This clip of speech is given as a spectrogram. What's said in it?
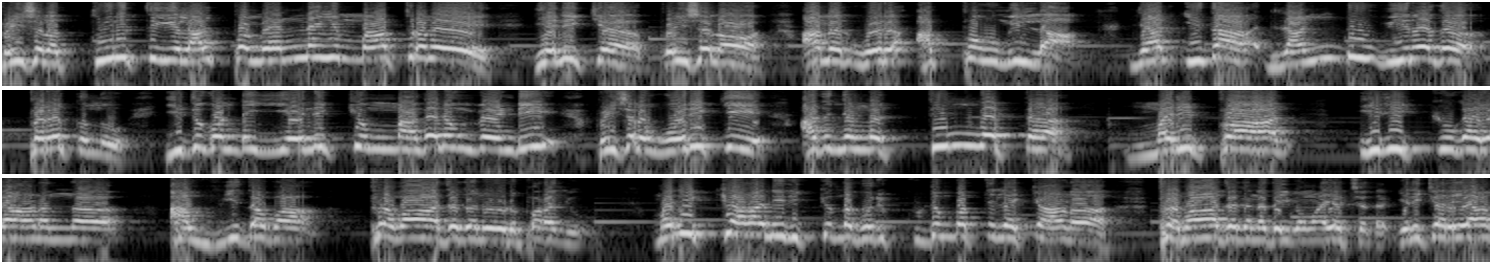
പ്രീശല തുരുത്തിയിൽ അല്പം എണ്ണയും മാത്രമേ എനിക്ക്. പ്രീശലോ അവൻ ഒരു അപ്പവുമില്ല ഞാൻ ഇതാ രണ്ടു വിറക് പിറക്കുന്നു. ഇതുകൊണ്ട് എനിക്കും മകനും വേണ്ടി പ്രീശല ഒരുക്കി അത് ഞങ്ങൾ തിന്നിട്ട് മരിപ്പാൻ ഇരിക്കുകയാണെന്ന് അവിധവ വിധവ പ്രവാചകനോട് പറഞ്ഞു. മരിക്കാനിരിക്കുന്ന ഒരു കുടുംബത്തിലേക്കാണ് പ്രവാചകന ദൈവം അയച്ചത്. എനിക്കറിയാം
